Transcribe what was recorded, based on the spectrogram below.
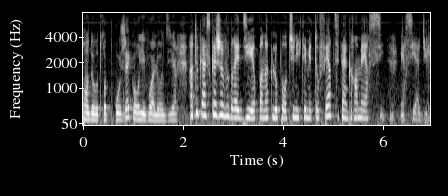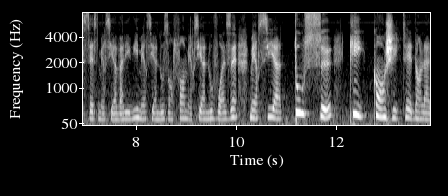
de votre projet, qu'auriez-vous à leur dire? En tout cas, ce que je voudrais dire pendant que l'opportunité m'est offerte, c'est un grand merci. Merci à Dulcès, merci à Valérie, merci à nos enfants, merci à nos voisins, merci à tous ceux qui, quand j'étais dans la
